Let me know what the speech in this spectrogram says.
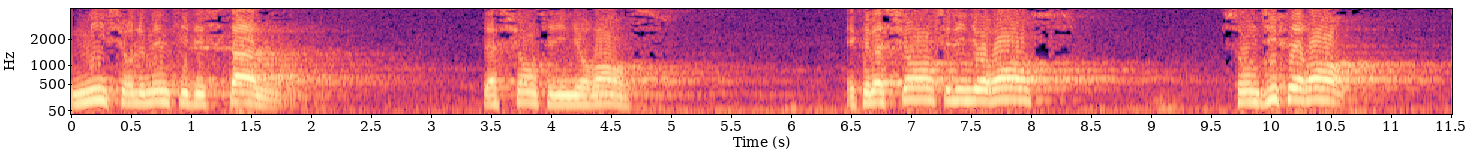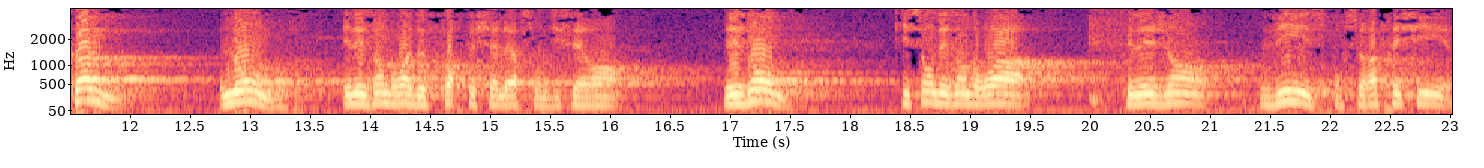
mis sur le même piédestal la science et l'ignorance, et que la science et l'ignorance sont différents comme l'ombre et les endroits de forte chaleur sont différents. Les ombres, qui sont des endroits que les gens visent pour se rafraîchir,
